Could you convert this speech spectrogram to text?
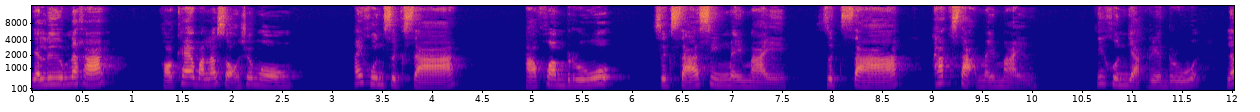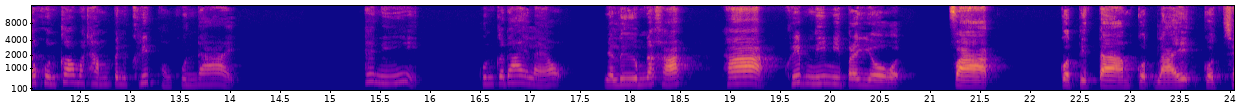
อย่าลืมนะคะ ขอแค่วันละสองชั่วโมง ให้คุณศึกษา หาความรู้ ศึกษาสิ่งใหม่ ๆ ศึกษาทักษะใหม่ ๆ ที่คุณอยากเรียนรู้ แล้วคุณก็ามาทำเป็นคลิปของคุณได้ แค่นี้คุณก็ได้แล้ว อย่าลืมนะคะ ถ้าคลิปนี้มีประโยชน์ ฝากกดติดตาม กดไลค์ กดแช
